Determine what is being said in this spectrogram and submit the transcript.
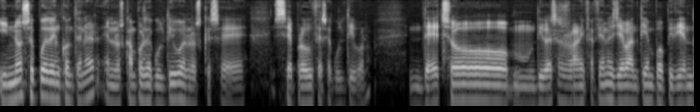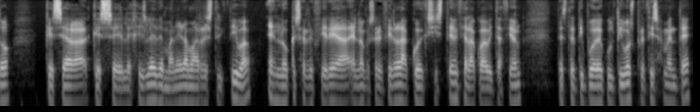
y no se pueden contener en los campos de cultivo en los que se, se produce ese cultivo. De hecho, mm, diversas organizaciones llevan tiempo pidiendo que se haga, que se legisle de manera más restrictiva en lo que se refiere a, en lo que se refiere a la coexistencia, a la cohabitación de este tipo de cultivos, precisamente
